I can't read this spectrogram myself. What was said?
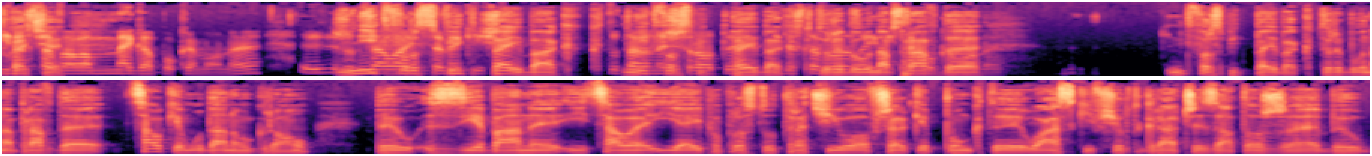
i dostawała mega Pokemony. y, Rzucała Need for Speed Payback, Need for Speed Payback, który był naprawdę, Pokemony. Need for Speed Payback, który był naprawdę całkiem udaną grą, był zjebany i całe EA po prostu traciło wszelkie punkty łaski wśród graczy za to, że był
